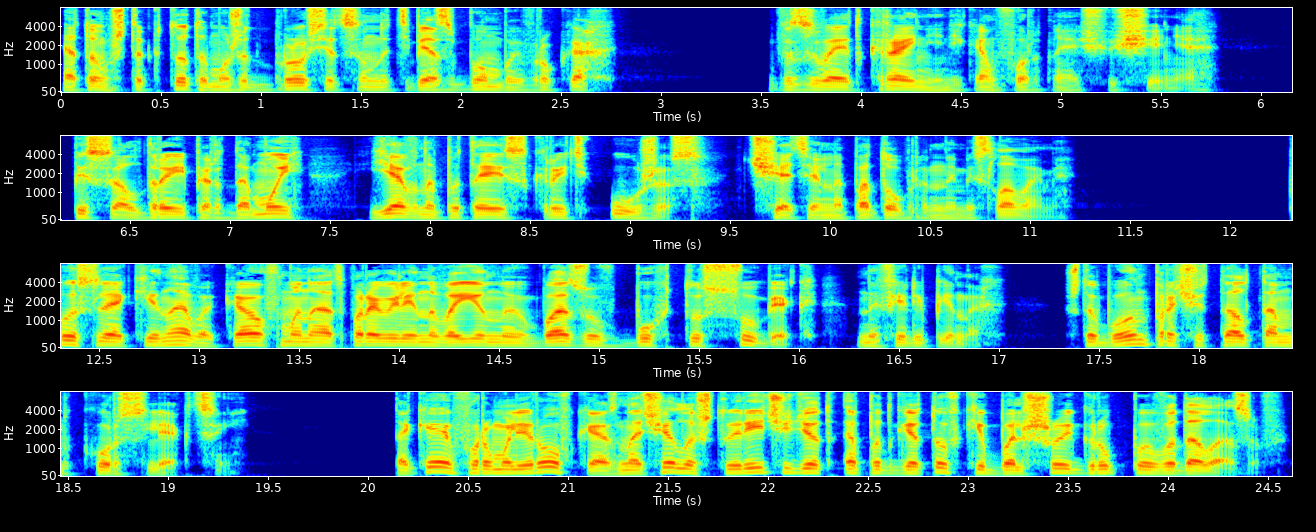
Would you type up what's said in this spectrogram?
о том, что кто-то может броситься на тебя с бомбой в руках, вызывает крайне некомфортное ощущение. Писал Дрейпер домой, явно пытаясь скрыть ужас, тщательно подобранными словами. После Окинавы Кауфмана отправили на военную базу в бухту Субек на Филиппинах, чтобы он прочитал там курс лекций. Такая формулировка означала, что речь идет о подготовке большой группы водолазов.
